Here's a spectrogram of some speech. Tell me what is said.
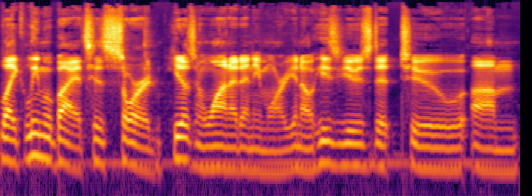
like Li Mubai, it's his sword. He doesn't want it anymore. You know, he's used it to um,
